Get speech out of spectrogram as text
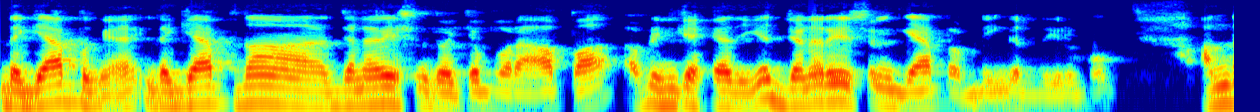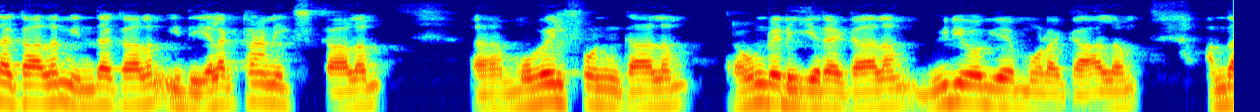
இந்த கேப்புங்க இந்த கேப் தான் ஜெனரேஷனுக்கு வைக்க போற ஆப்பா அப்படின்னு கேட்காதீங்க. ஜெனரேஷன் கேப் அப்படிங்கிறது இருக்கும். அந்த காலம் இந்த காலம் இது எலக்ட்ரானிக்ஸ் காலம் மொபைல் ஃபோன் காலம் ரவுண்ட் அடிக்கிற காலம் வீடியோ கேமோட காலம் அந்த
